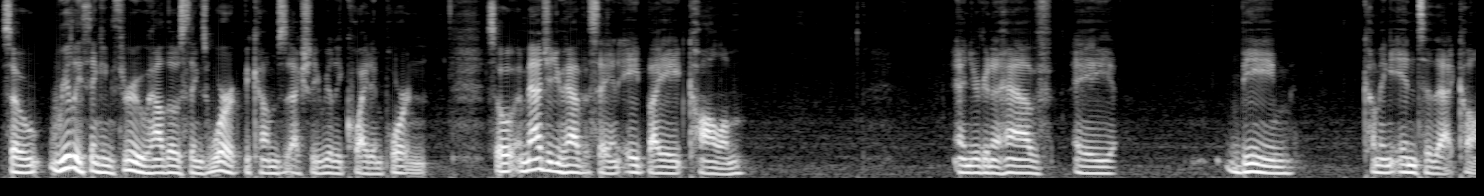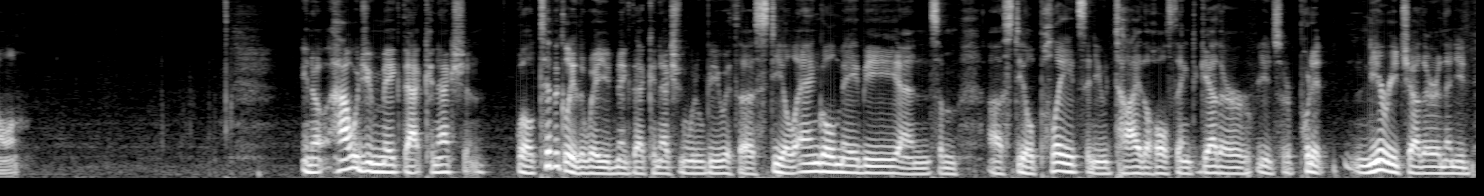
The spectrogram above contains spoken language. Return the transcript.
So really thinking through how those things work becomes actually really quite important. So imagine you have, say, an 8 by 8 column, and you're going to have a beam coming into that column. You know, how would you make that connection? Well, typically the way you'd make that connection would be with a steel angle maybe and some uh, steel plates and you would tie the whole thing together. You'd sort of put it near each other and then you'd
